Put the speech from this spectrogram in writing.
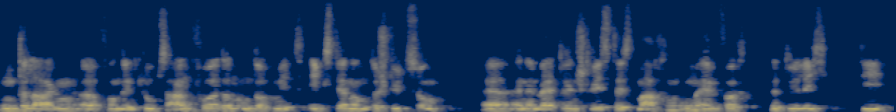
Unterlagen äh, von den Clubs anfordern und auch mit externer Unterstützung äh, einen weiteren Stresstest machen, um einfach natürlich die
